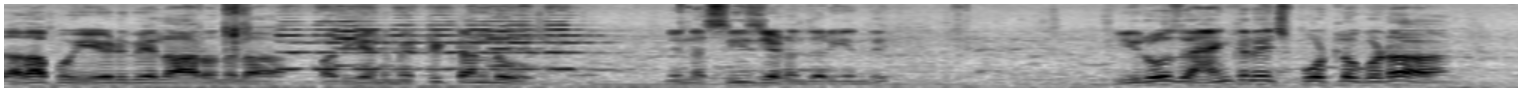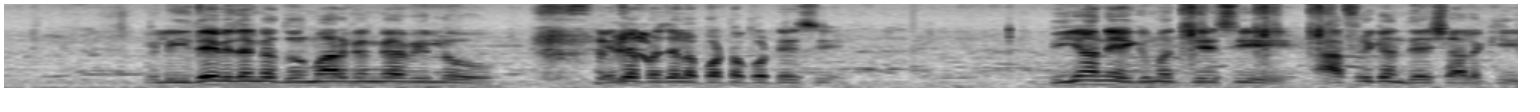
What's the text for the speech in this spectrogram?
దాదాపు ఏడు వేల ఆరు వందల పదిహేను మెట్రిక్ టన్నులు నిన్న సీజ్ చేయడం జరిగింది. ఈరోజు యాంకరేజ్ పోర్ట్లో కూడా వీళ్ళు ఇదే విధంగా దుర్మార్గంగా వీళ్ళు పేద ప్రజల పొట్ట కొట్టేసి బియ్యాన్ని ఎగుమతి చేసి ఆఫ్రికన్ దేశాలకి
